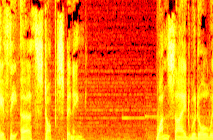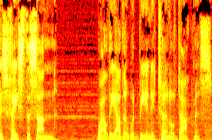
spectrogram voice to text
If the Earth stopped spinning, one side would always face the sun, while the other would be in eternal darkness.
